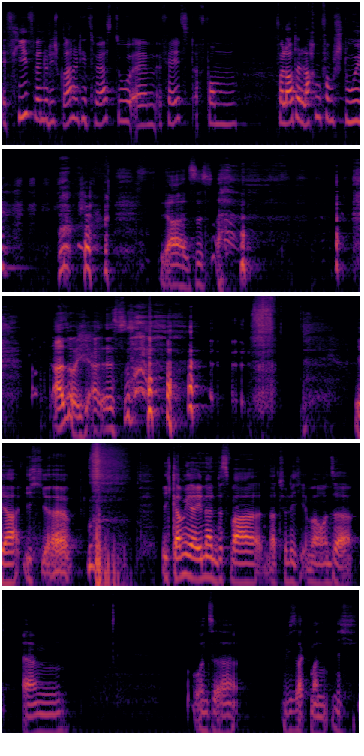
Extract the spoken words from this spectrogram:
Es hieß, wenn du die Sprachnotiz hörst, du ähm, fällst vom, vor lauter Lachen vom Stuhl. ja, es ist. Also, ich, äh, es, ja, ich, äh, ich kann mich erinnern, das war natürlich immer unser, ähm, unser, wie sagt man, nicht,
